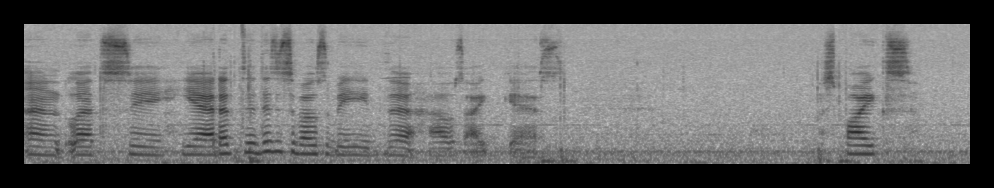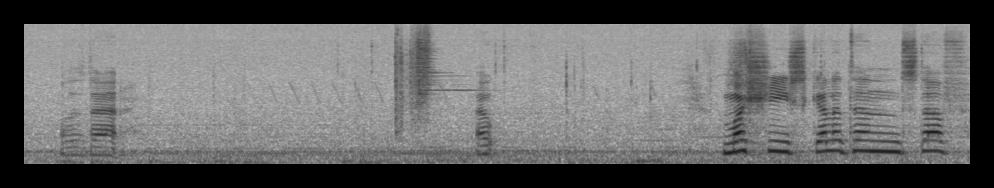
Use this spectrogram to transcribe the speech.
And let's see. Yeah, that this is supposed to be the house, I guess. Spikes. What is that? Oh. Mushy skeleton stuff.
